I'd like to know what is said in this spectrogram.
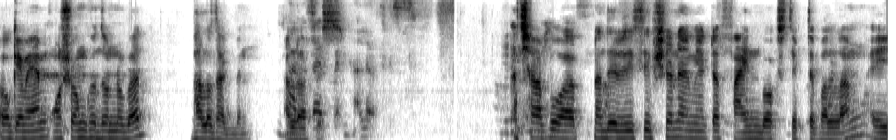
ওকে ম্যাম অসংখ্য ধন্যবাদ। ভালো থাকবেন। আল্লাহ হাফিজ। আল্লাহ হাফিজ। আচ্ছা আপু আপনাদের রিসেপশনে আমি একটা ফাইন বক্স দেখতে পারলাম। এই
